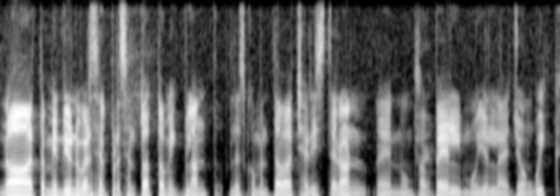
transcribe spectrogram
No, también Universal presentó Atomic Blunt. Les comentaba Charlize Theron en un Sí. papel muy en la John Wick.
